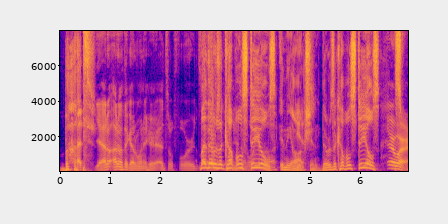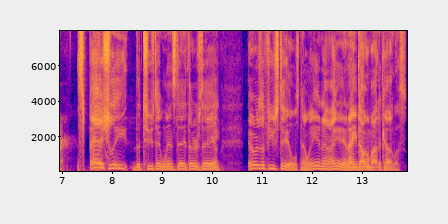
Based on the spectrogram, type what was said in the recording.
but Yeah, I don't, I don't think I'd want to hear Edsel Ford's. but there was uh, a couple opinion steals in the auction. There was a couple steals. There were. especially the Tuesday, Wednesday, Thursday. There was a few steals. Now, you know, I ain't, I ain't talking about the Cutlass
